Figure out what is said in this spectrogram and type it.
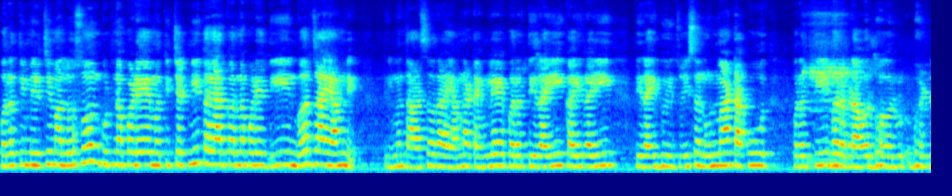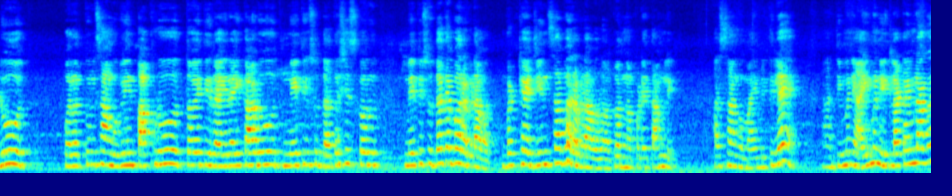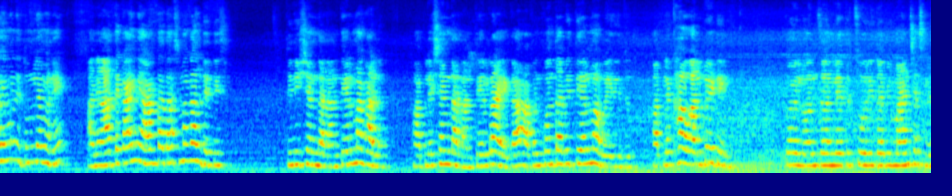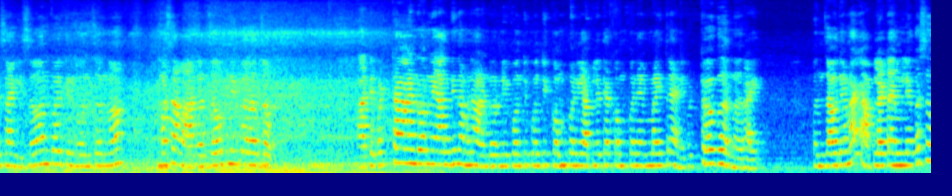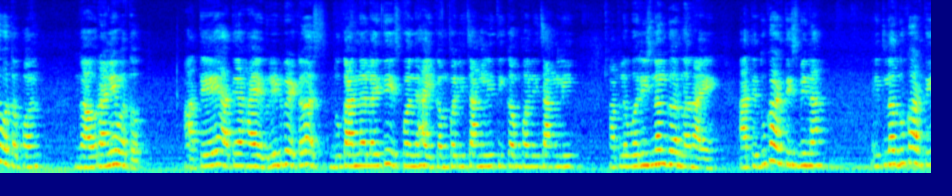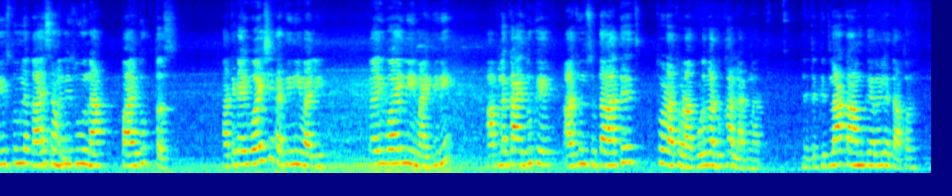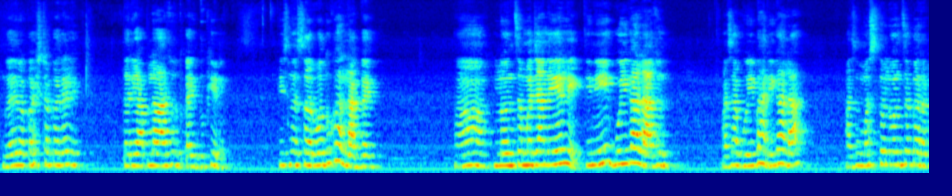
परत ती मिरची मग लसूण कुटणं पडे? मग ती चटणी तयार करणं पडे? दिनभर जाय आमले. ती म्हणतं असं राय आमना टाईमले. परत ती राई काही राई ती राई धुई चुईसन उन्मा टाकूत. परत ती भरगडावर भर भरलूत. परत तुला सांगू बिन पाखडू तय ती राई राई काढू मेथी सुद्धा तशीच करू मेथी सुद्धा ते बरगडावर बठ्ठ्या जीन्सा भरगडावर करणं पडे तांबले. असं सांगू माई मी तिले. आणि ती म्हणे आई म्हणे इतला टाइम लागाय म्हणे तुमले म्हणे. आणि आता काय नाही अर्धा तास मग घाल देतीस. तिने शेंगदाणा आणि तेल मा आपले शेंगदाणा आणि तेल राहे का? आपण कोणता बी तेल मा वैरी आपले खावाला भेटेन. तोय लोणचणले तर चोरी दबी माणसासले सांगिसन तो ते लोणचण मसाला आणत जाऊ नाही करत जाऊ. आता बठ्ठा अंडोरने आणली ना म्हणा अंडोरनी कोणती कोणती कंपनी आपल्या त्या कंपन्या माहीत आहे आणि पठ्ठ घरणार आहे पण जाऊ दे माय आपल्या टाईमले कसं होतं पण? गावराने होतं. आते आता हायब्रिड भेटस. दुकान लयतीस पण हाई कंपनी चांगली ती कंपनी चांगली. आपलं ओरिजिनल गर्नर आहे आता दुखाडतीस बिना. इथलं दुखाडतीस तुमला काय सांगली ना पाय दुखतस. आता काही वयशी का तिन्ही निवाली काही वय नाही माहिती नाही आपलं काय दुखे अजून सुद्धा आतेच थोडा थोडा गुडघा दुखायला लागणार. नाही तर कितला काम करेल आपण. गैर कष्ट करेल. तरी आपलं अजून काही दुखे नाही. तिसनं सर्व दुखायला लाग गय हा लोणचं मजाने येले. तिने गुई घाला अजून. असा गुई भारी घाला. असं मस्त लोणचं कर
